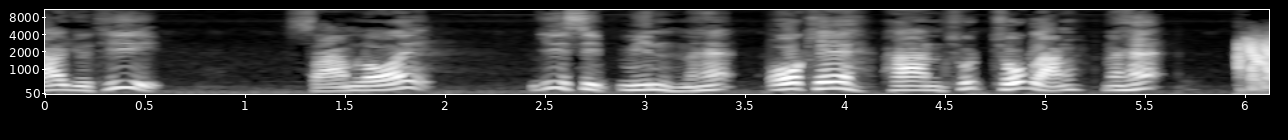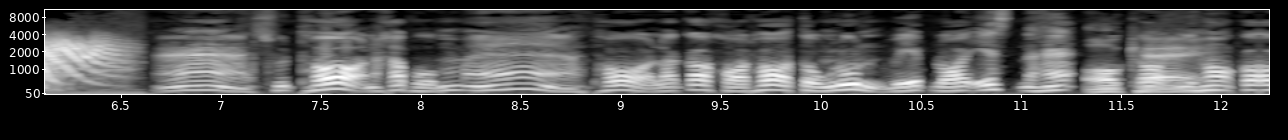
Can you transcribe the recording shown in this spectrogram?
ยาวอยู่ที่ 320 มิลนะฮะ โอเค ผ่านชุดโชคหลังนะฮะ อ่า ชุดท่อนะครับผม อ่า ท่อแล้วก็คอท่อตรงรุ่นเวฟร้อยเอสนะฮะโอเคก็ยี่ห้อก็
